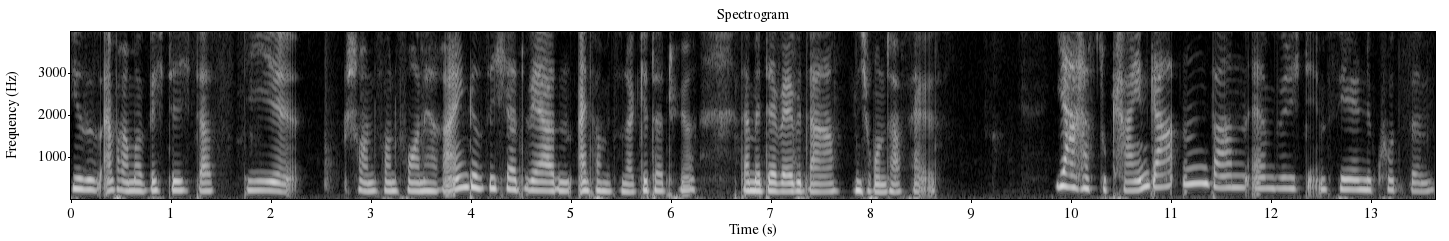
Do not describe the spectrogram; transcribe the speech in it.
hier ist es einfach immer wichtig, dass die schon von vornherein gesichert werden, einfach mit so einer Gittertür, damit der Welpe da nicht runterfällt. Ja, hast du keinen Garten, dann ähm, würde ich dir empfehlen, eine kurze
